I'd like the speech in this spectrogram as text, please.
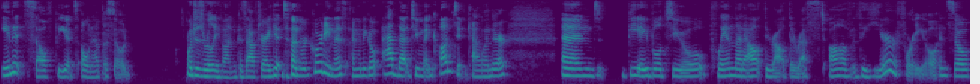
in itself be its own episode, which is really fun because after I get done recording this, I'm going to go add that to my content calendar and be able to plan that out throughout the rest of the year for you. And so,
